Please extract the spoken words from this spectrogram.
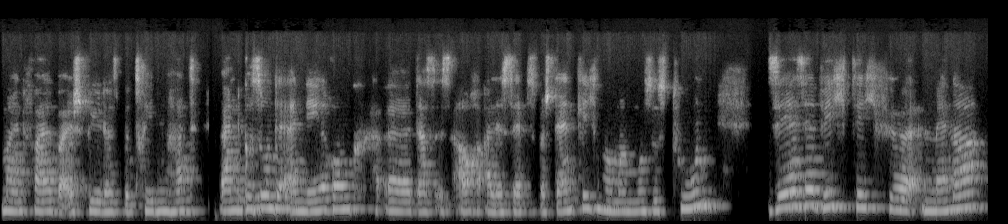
mein Fallbeispiel das betrieben hat. Eine gesunde Ernährung, äh, das ist auch alles selbstverständlich, nur man muss es tun. Sehr, sehr wichtig für Männer,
